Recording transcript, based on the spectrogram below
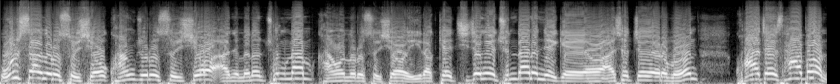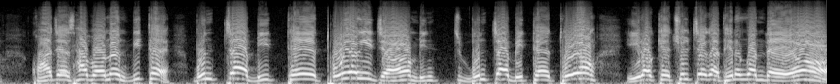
울산으로 쓰시오 광주로 쓰시오 아니면은 충남 강원으로 쓰시오 이렇게 지정해 준다는 얘기예요. 아셨죠 여러분? 과제 4번 과제 4번은 밑에 문자 밑에 도형이죠. 민, 문자 밑에 도형 이렇게 출제가 되는 건데요.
